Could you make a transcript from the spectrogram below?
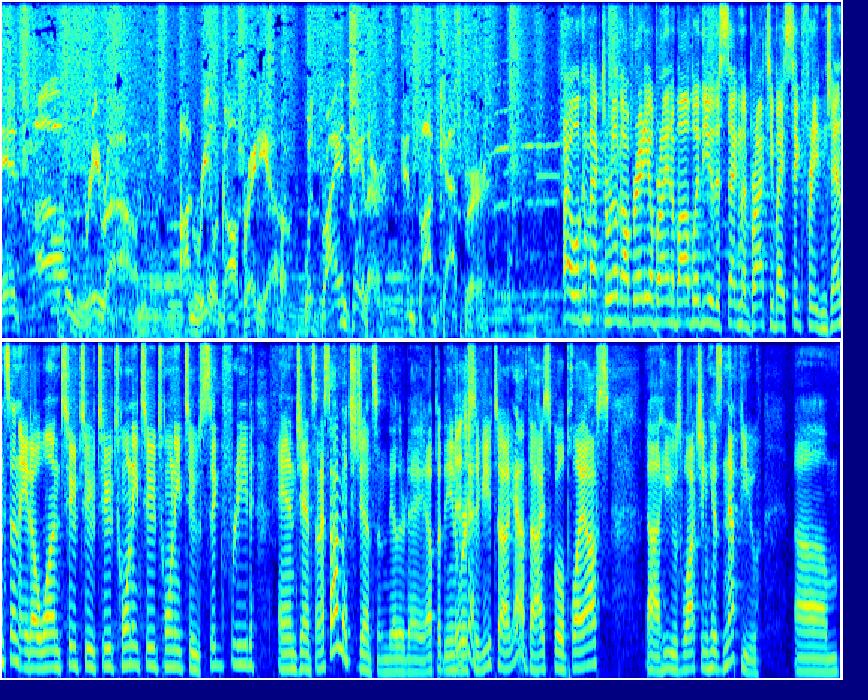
It's a reround on Real Golf Radio with Brian Taylor and Bob Casper. All right, welcome back to Real Golf Radio. Brian and Bob with you. This segment brought to you by Siegfried and Jensen, 801 222 2222. Siegfried and Jensen. I saw Mitch Jensen the other day up at the University of Utah. Yeah, at the high school playoffs. Uh, he was watching his nephew um,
